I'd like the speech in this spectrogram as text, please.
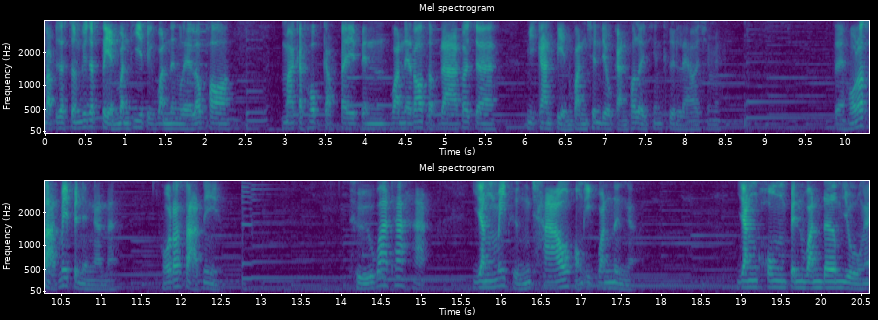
บัตรประชาชนก็จะเปลี่ยนวันที่ไปอีกวันหนึ่งเลย แล้วพอมากระทบกลับไปเป็นวันในรอบสัปดาห์ก็จะมีการเปลี่ยนวันเช่นเดียวกันเพราะเลยเที่ยงคืนแล้วใช่ไหมแต่โหราศาสตร์ไม่เป็นอย่างนั้นนะโหราศาสตร์นี่ ถือว่าถ้าหากยังไม่ถึงเช้าของอีกวันหนึ่งอะ่ะยังคงเป็นวันเดิมอยู่ไง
